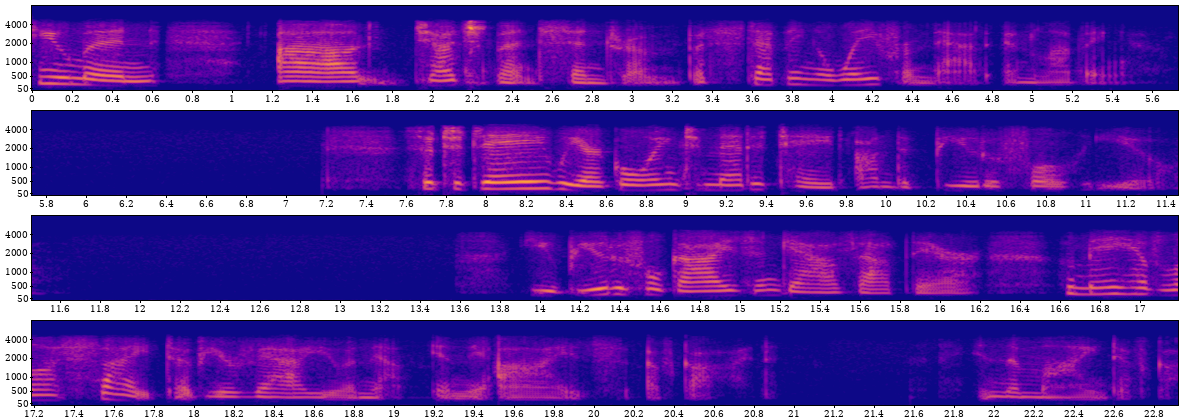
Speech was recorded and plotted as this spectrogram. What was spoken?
human uh, judgment syndrome, but stepping away from that and loving. So today we are going to meditate on the beautiful you. you beautiful guys and gals out there who may have lost sight of your value in the, in the eyes of God, in the mind of God.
